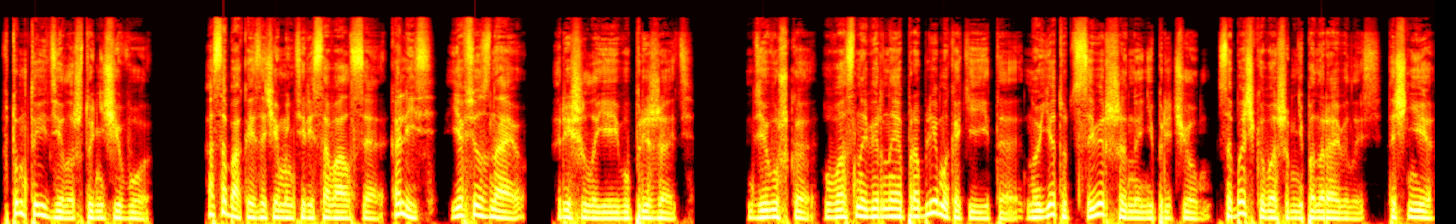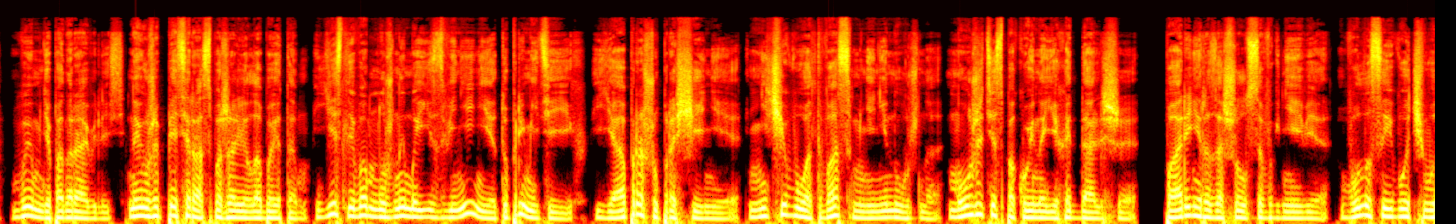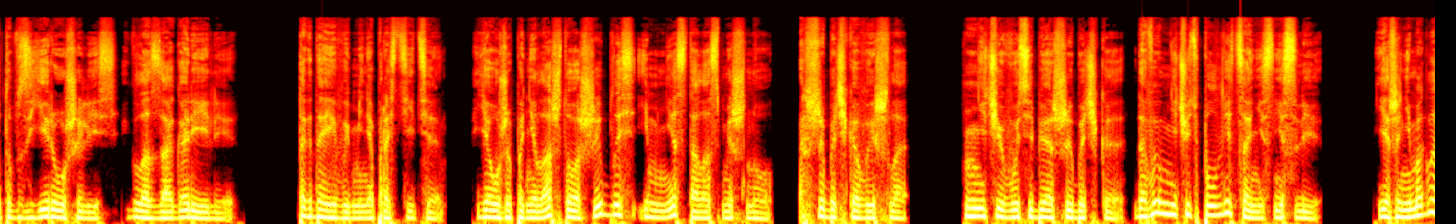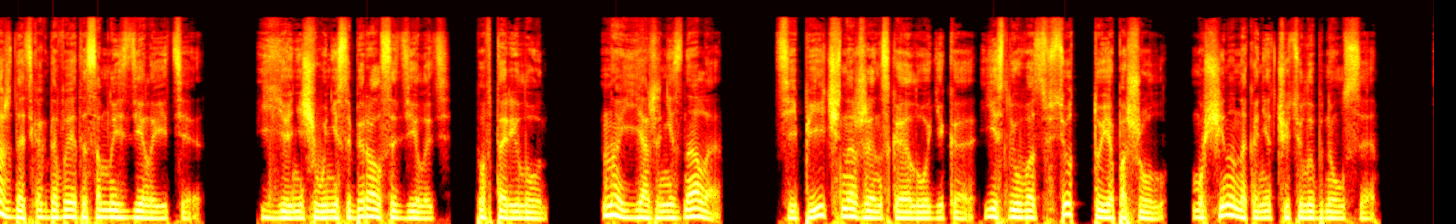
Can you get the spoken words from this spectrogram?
В том-то и дело, что ничего. А собакой зачем интересовался? Колись, я все знаю. Решила я его прижать. «Девушка, у вас, наверное, проблемы какие-то, но я тут совершенно ни при чем. Собачка ваша мне понравилась. Точнее, вы мне понравились, но я уже пять раз пожалел об этом. Если вам нужны мои извинения, то примите их. Я прошу прощения. Ничего от вас мне не нужно. Можете спокойно ехать дальше». Парень разошелся в гневе. Волосы его чего-то взъерошились, глаза горели. «Тогда и вы меня простите. Я уже поняла, что ошиблась, и мне стало смешно. Ошибочка вышла. Ничего себе ошибочка. Да вы мне чуть пол лица не снесли. Я же не могла ждать, когда вы это со мной сделаете. Я ничего не собирался делать, повторил он. Но я же не знала. Типично женская логика. Если у вас все, то я пошел. Мужчина наконец чуть улыбнулся.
